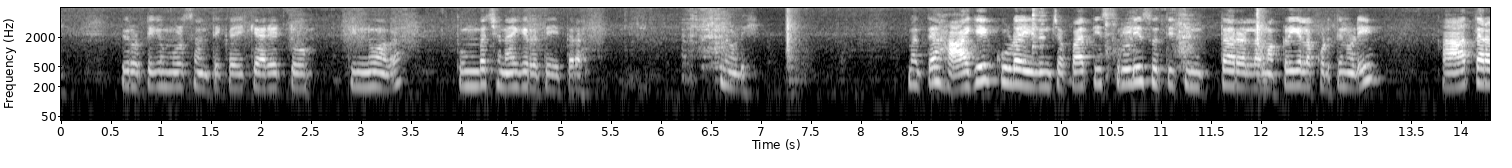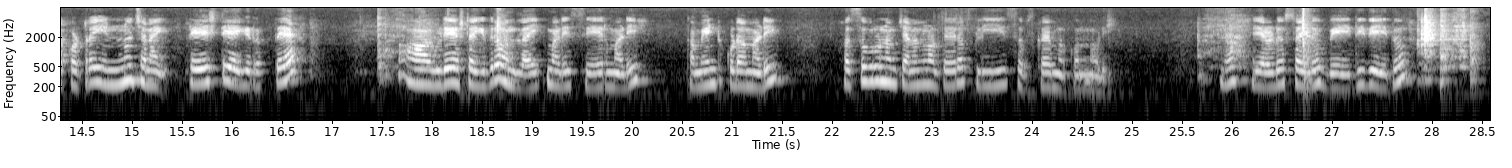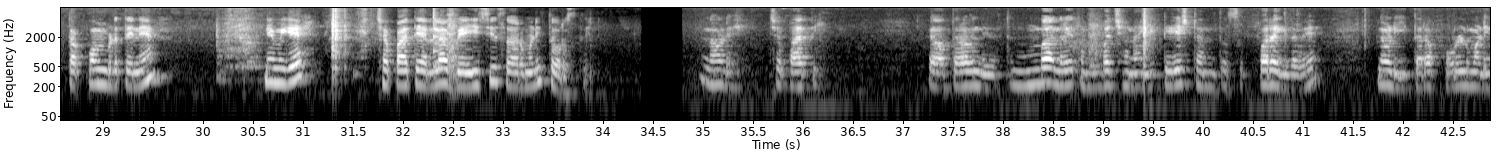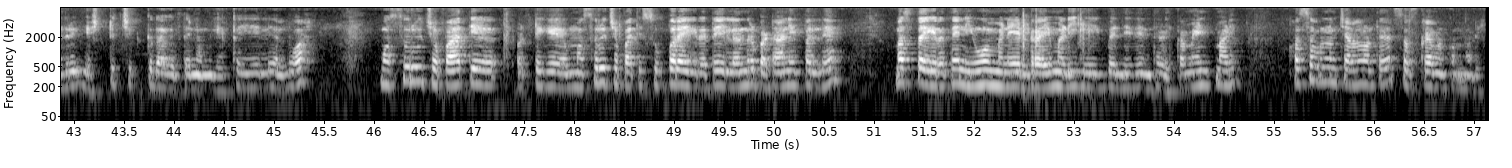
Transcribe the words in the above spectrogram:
ಇದರೊಟ್ಟಿಗೆ ಕೈ ಕ್ಯಾರೆಟು ತಿನ್ನುವಾಗ ತುಂಬ ಚೆನ್ನಾಗಿರುತ್ತೆ ಈ ಥರ ನೋಡಿ. ಮತ್ತು ಹಾಗೆ ಕೂಡ ಇದನ್ನು ಚಪಾತಿ ಸುರುಳಿ ಸುತ್ತಿ ತಿಂತಾರಲ್ಲ ಮಕ್ಕಳಿಗೆಲ್ಲ ಕೊಡ್ತೀವಿ ನೋಡಿ. ಆ ಥರ ಕೊಟ್ಟರೆ ಇನ್ನೂ ಚೆನ್ನಾಗಿ ಟೇಸ್ಟಿಯಾಗಿರುತ್ತೆ ವಿಡಿಯೋ ಇಷ್ಟಾಗಿದ್ದರೆ ಒಂದು ಲೈಕ್ ಮಾಡಿ ಶೇರ್ ಮಾಡಿ ಕಮೆಂಟ್ ಕೂಡ ಮಾಡಿ. ಹೊಸಬ್ರು ನಮ್ಮ ಚಾನಲ್ ನೋಡ್ತಾ ಇದ್ರೆ ಪ್ಲೀಸ್ ಸಬ್ಸ್ಕ್ರೈಬ್ ಮಾಡ್ಕೊಂಡು ನೋಡಿ. ಎರಡು ಸೈಡು ಬೇಯ್ದಿದೆ ಇದು. ತಕ್ಕೊಂಡ್ಬಿಡ್ತೇನೆ. ನಿಮಗೆ ಚಪಾತಿ ಎಲ್ಲ ಬೇಯಿಸಿ ಸರ್ವ್ ಮಾಡಿ ತೋರಿಸ್ತೀನಿ. ನೋಡಿ ಚಪಾತಿ. ಯಾವ ಥರ ಬಂದಿದೆ ತುಂಬ ಅಂದರೆ ತುಂಬ ಚೆನ್ನಾಗಿ ಟೇಸ್ಟ್ ಅಂತೂ ಸೂಪರಾಗಿದ್ದಾವೆ ನೋಡಿ, ಈ ಥರ ಫೋಲ್ಡ್ ಮಾಡಿದರೆ ಎಷ್ಟು ಚಿಕ್ಕದಾಗುತ್ತೆ ನಮಗೆ ಕೈಯಲ್ಲಿ ಅಲ್ವಾ? ಮೊಸರು, ಚಪಾತಿ, ಒಟ್ಟಿಗೆ ಮೊಸರು, ಚಪಾತಿ ಸೂಪರಾಗಿರುತ್ತೆ ಇಲ್ಲಾಂದ್ರೆ ಬಟಾಣಿ ಪಲ್ಯ ಮಸ್ತಾಗಿರುತ್ತೆ ನೀವು ಮನೆಯಲ್ಲಿ ಟ್ರೈ ಮಾಡಿ ಹೇಗೆ ಬಂದಿದೆ ಅಂತ ಹೇಳಿ ಕಮೆಂಟ್ ಮಾಡಿ. ಹೊಸಬ್ರು ನಮ್ಮ ಚಾನಲ್ ನೋಡ್ತಾ ಸಬ್ಸ್ಕ್ರೈಬ್ ಮಾಡ್ಕೊಂಡು ನೋಡಿ.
